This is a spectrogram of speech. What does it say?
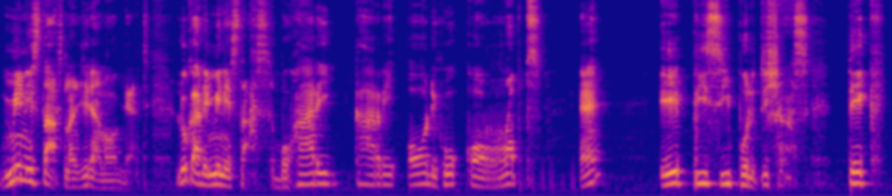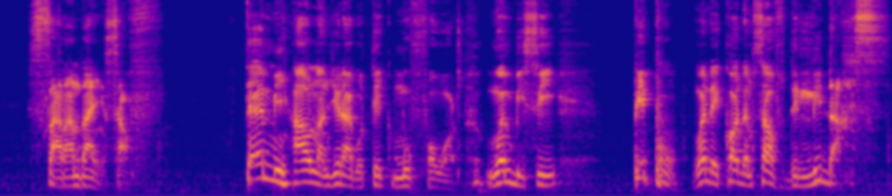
Ministers Nigeria not get. Look at the ministers. Buhari carry all the whole corrupt eh, APC politicians take surrender himself. Tell me how Nigeria will take move forward when we see people, when they call themselves the leaders,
